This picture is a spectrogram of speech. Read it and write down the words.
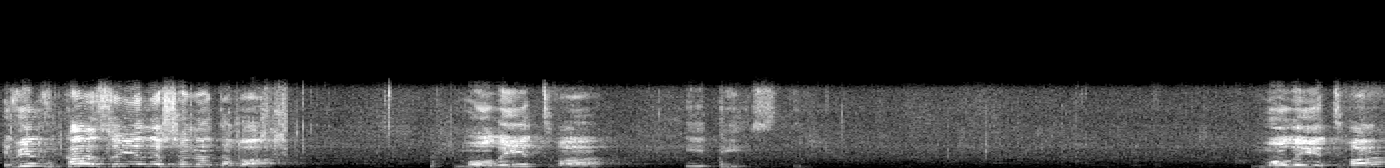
І він вказує лише на два: молитва і піст. Молитва,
